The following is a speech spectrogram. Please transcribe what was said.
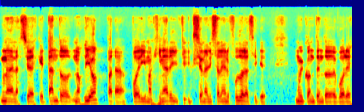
una de las ciudades que tanto nos dio para poder imaginar y ficcionalizar en el fútbol, así que muy contento de poder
